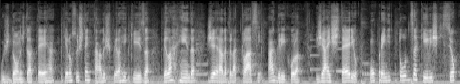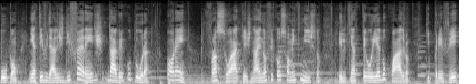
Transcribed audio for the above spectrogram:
os donos da terra, que eram sustentados pela riqueza, pela renda gerada pela classe agrícola. Já estéreo compreende todos aqueles que se ocupam em atividades diferentes da agricultura. Porém, François Quesnay não ficou somente nisto. Ele tinha a teoria do quadro, que prevê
